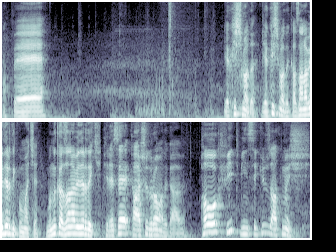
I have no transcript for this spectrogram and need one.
Ah be. Yakışmadı. Yakışmadı. Kazanabilirdik bu maçı. Bunu kazanabilirdik. Prese karşı duramadık abi. PAOK Fit 1860.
